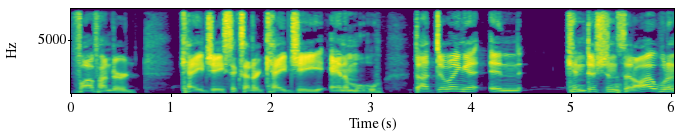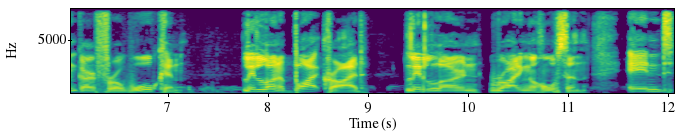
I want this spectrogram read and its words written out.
500 kg, 600 kg animal, they're doing it in conditions that I wouldn't go for a walk in, let alone a bike ride let alone riding a horse in. And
